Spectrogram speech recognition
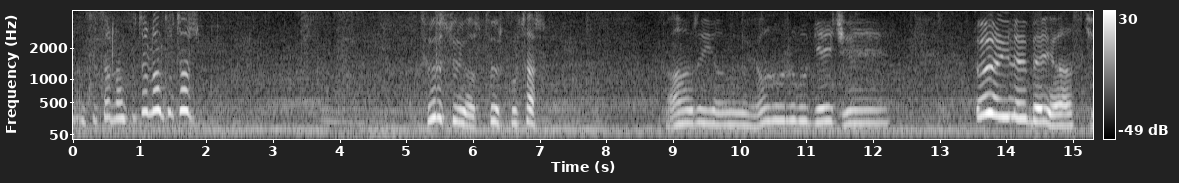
Lan kurtar lan kurtar lan kurtar. Tır sürüyoruz tır kurtar. Kar yağıyor bu gece. Öyle beyaz ki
